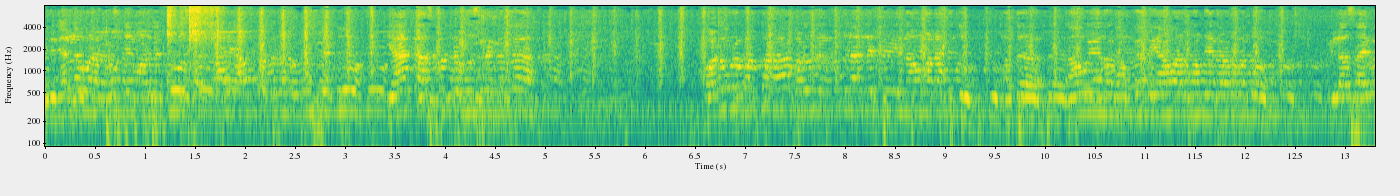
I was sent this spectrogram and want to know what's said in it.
ಇದನ್ನೆಲ್ಲವನ್ನ ಪೂಜೆ ಮಾಡಬೇಕು ಸರ್ಕಾರಿ ಆಸ್ಪತ್ರೆಗಳನ್ನ ಉಳಿಸ್ಬೇಕು ಯಾಕೆ ಆಸ್ಪತ್ರೆ ಉಳಿಸ್ಬೇಕಂತ ಬಡವರು ಬರ್ತಾರ, ಬಡವರು ಎಲ್ಲಿರ್ತೀವಿ ನಾವು ಮಾಡಾಕಿದ್ದು ಮತ್ತ ನಾವು ಏನು ನಮ್ಮ ವ್ಯವಹಾರ ಮಂದಿ ಏನಾದ್ರು ಬಂದು, ಇಲ್ಲ ಸಾಹೇಬ,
